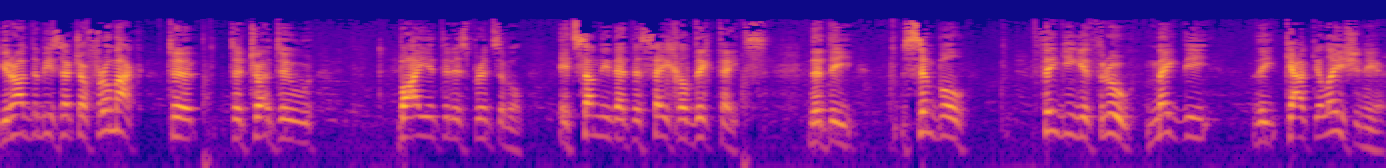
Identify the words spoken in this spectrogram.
You don't have to be such a frumak to to try to buy into this principle. It's something that the seichel dictates. That the simple thinking it through, make the, the calculation here.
